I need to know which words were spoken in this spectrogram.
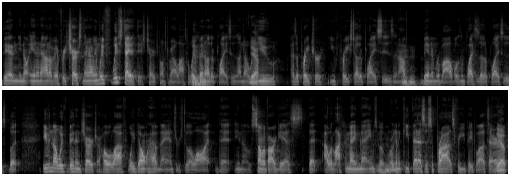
been, you know, in and out of every church in there. I mean, we've we've stayed at this church most of our lives, but we've been mm-hmm. other places. I know with Yeah. you as a preacher, you've preached other places, and I've mm-hmm. been in revivals and places, other places. But even though we've been in church our whole life, we don't have the answers to a lot that you know some of our guests that I would like to name names, but mm-hmm. we're going to keep that as a surprise for you people out there. Yep.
